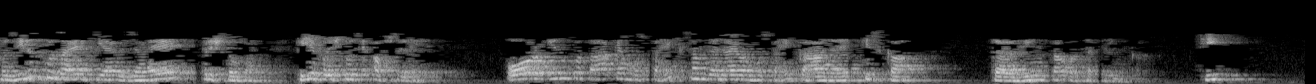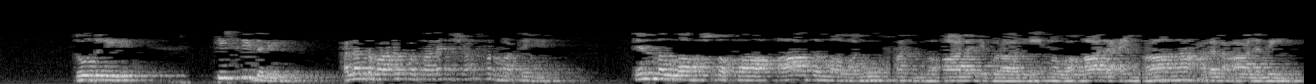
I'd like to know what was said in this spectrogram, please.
فضیلت کو ظاہر کیا جائے فرشتوں پر، کہ یہ فرشتوں سے افسر ہے۔ اور ان کو تاکہ مستحق سمجھا جائے اور مستحق کہا جائے کس کا تعظیم کا اور تقریم کا۔ ٹھیک؟ دو دلیل تیسری دلیل، اللہ تبارک و تعالیٰ شاہ فرماتے ہیں ان اللہ مصطفیٰ آدم و نوحا و آل ابراہیم و آل عمران علی العالمین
